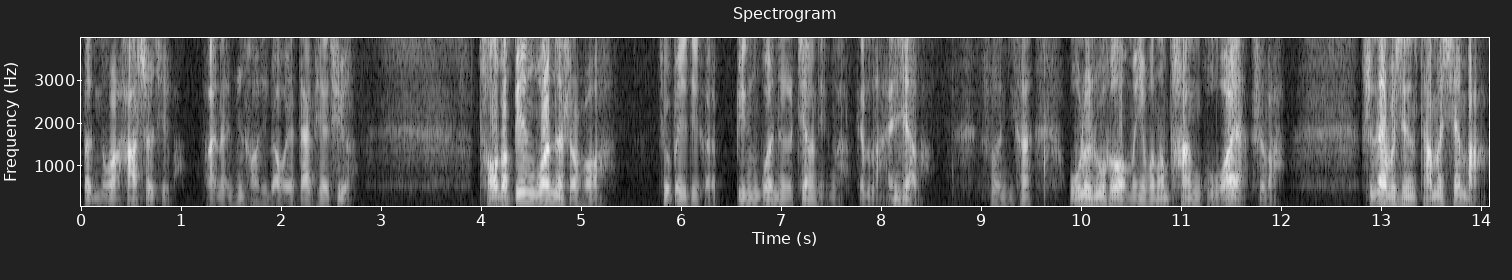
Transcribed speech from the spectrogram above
奔努尔哈赤去吧。反正明朝这边我也待不下去了。逃到边关的时候啊，就被这个边关那个将领啊给拦下了，说：“你看，无论如何我们也不能叛国呀，是吧？实在不行，咱们先把。”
